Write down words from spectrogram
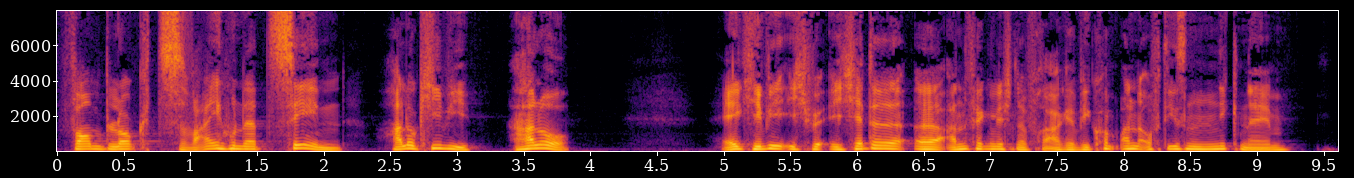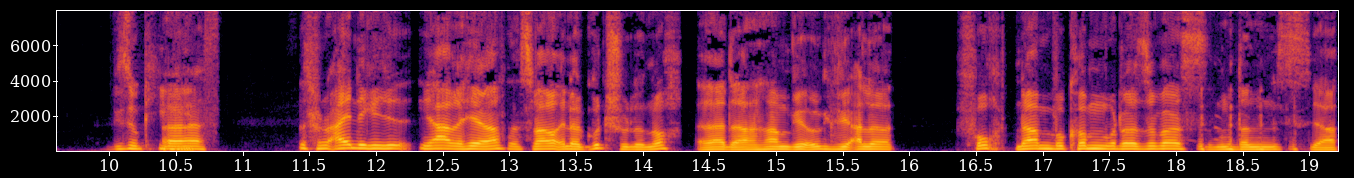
vom Block 210. Hallo Kiwi. Hallo. Hey Kiwi, ich, ich hätte äh, anfänglich eine Frage. Wie kommt man auf diesen Nickname? Wieso Kiwi? Äh, das ist schon einige Jahre her. Das war in der Grundschule noch. Äh, da haben wir irgendwie alle Fruchtnamen bekommen oder sowas. Und dann ist, ja,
